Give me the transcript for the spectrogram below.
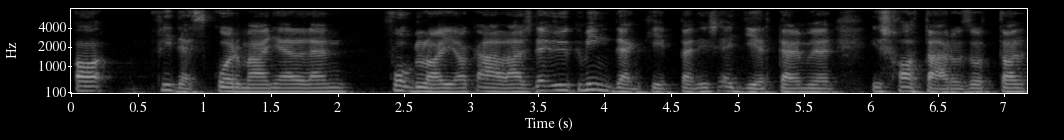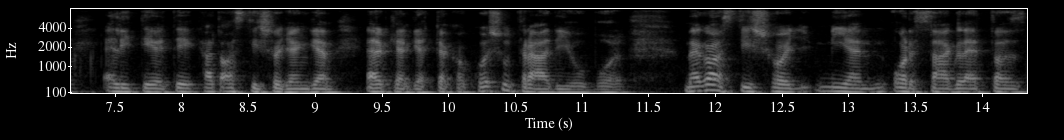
a Fidesz kormány ellen foglaljak állást, de ők mindenképpen is egyértelműen és határozottan elítélték hát azt is, hogy engem elkergettek a Kossuth Rádióból, meg azt is, hogy milyen ország lett az,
